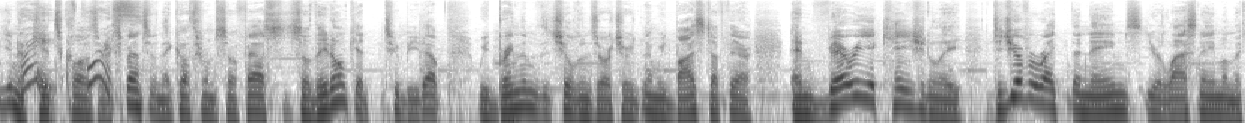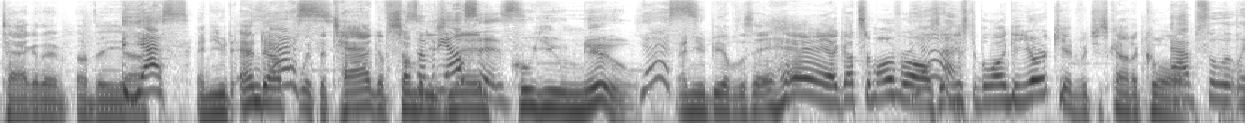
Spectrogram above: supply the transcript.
you know, Right, kids' clothes are expensive, and they go through them so fast, so they don't get too beat up. We'd bring them to the children's orchard, and then we'd buy stuff there. And very occasionally, did you ever write the names, your last name on the tag of the of the? uh, Yes. And you'd end up with the tag of somebody's Somebody name else's. who you knew. Yes. And you'd be able to say, "Hey, I got some overalls Yeah. that used to belong to your kid," which is kind of cool. Absolutely,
